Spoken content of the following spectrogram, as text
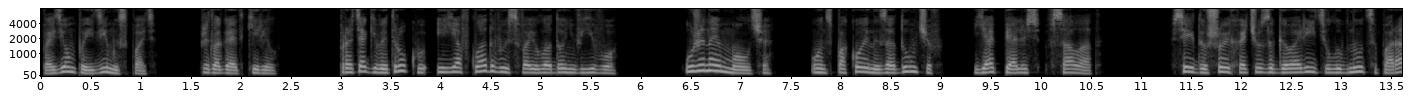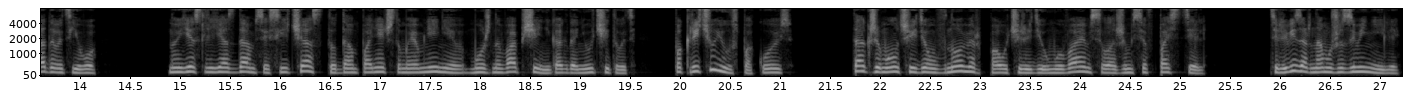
Пойдем поедим и спать», — предлагает Кирилл. Протягивает руку, и я вкладываю свою ладонь в его. Ужинаем молча. Он спокойный, задумчив, я пялюсь в салат. Всей душой хочу заговорить, улыбнуться, порадовать его. Но если я сдамся сейчас, то дам понять, что мое мнение можно вообще никогда не учитывать. Покричу и успокоюсь. Также молча идем в номер, по очереди умываемся, ложимся в постель. Телевизор нам уже заменили.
